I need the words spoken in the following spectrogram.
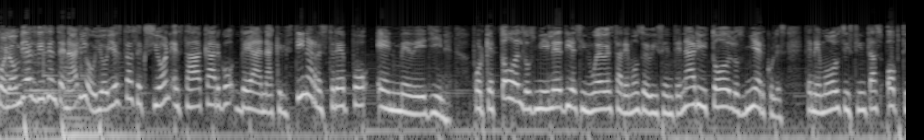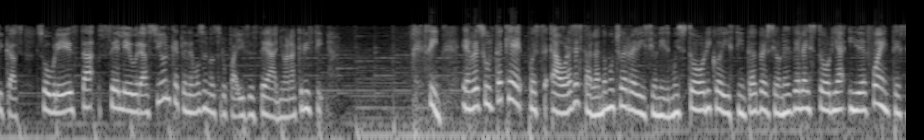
Colombia es bicentenario y hoy esta sección está a cargo de Ana Cristina Restrepo en Medellín, porque todo el 2019 estaremos de bicentenario y todos los miércoles tenemos distintas ópticas sobre esta celebración que tenemos en nuestro país este año. Ana Cristina. Sí, eh, resulta que pues ahora se está hablando mucho de revisionismo histórico, de distintas versiones de la historia y de fuentes.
